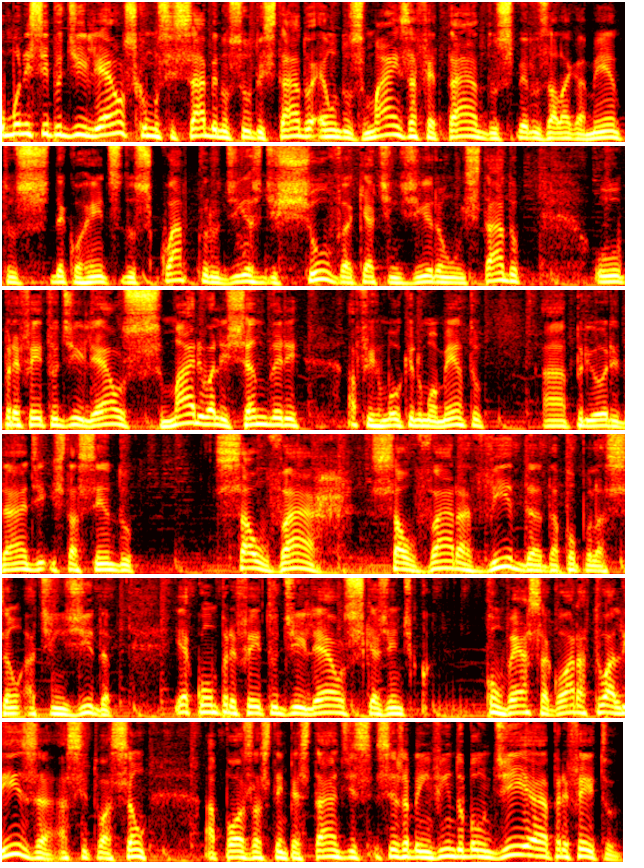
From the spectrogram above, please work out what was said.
O município de Ilhéus, como se sabe, no sul do estado, é um dos mais afetados pelos alagamentos decorrentes dos quatro dias de chuva que atingiram o estado. O prefeito de Ilhéus, Mário Alexandre, afirmou que no momento a prioridade está sendo salvar, salvar a vida da população atingida. E é com o prefeito de Ilhéus que a gente conversa agora, atualiza a situação após as tempestades. Seja bem-vindo. Bom dia, prefeito.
